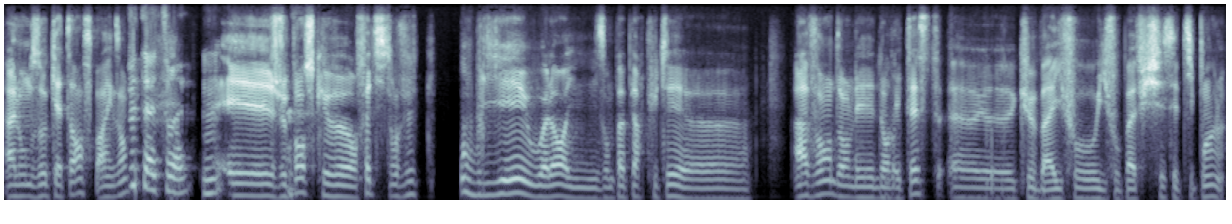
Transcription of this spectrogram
Alonso 14 par exemple. Peut-être, ouais. Mm. Et je pense que en fait ils sont juste oubliés ou alors ils ont pas percuté euh, avant dans les dans les tests euh, que bah il faut il faut pas afficher ces petits points là.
